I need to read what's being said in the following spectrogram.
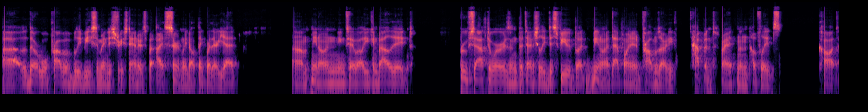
uh, there will probably be some industry standards, but I certainly don't think we're there yet. Um, you know, and you can say, well, you can validate proofs afterwards and potentially dispute, but you know, at that point, problems already happened, right? And hopefully it's caught.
